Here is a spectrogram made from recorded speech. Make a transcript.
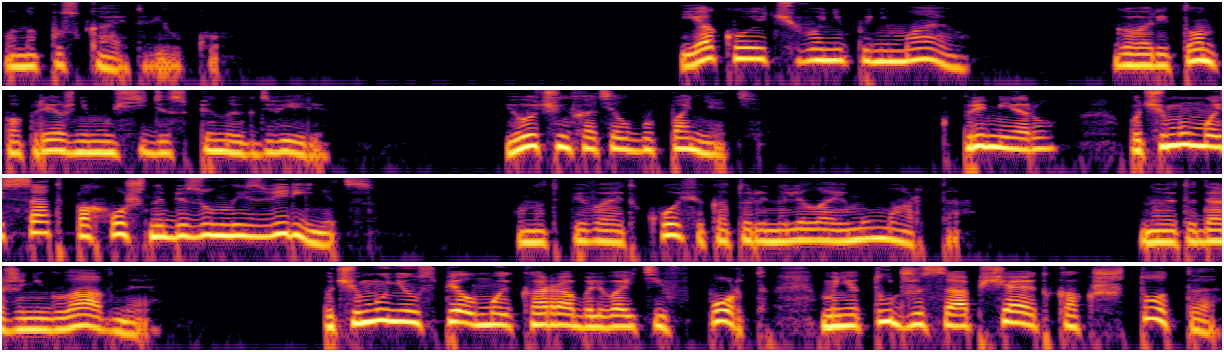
он опускает вилку. «Я кое-чего не понимаю», — говорит он, по-прежнему сидя спиной к двери. И очень хотел бы понять. К примеру, почему мой сад похож на безумный зверинец? Он отпивает кофе, который налила ему Марта. Но это даже не главное. Почему не успел мой корабль войти в порт, мне тут же сообщают, как что-то,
